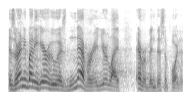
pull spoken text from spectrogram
Is there anybody here who has never in your life ever been disappointed?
